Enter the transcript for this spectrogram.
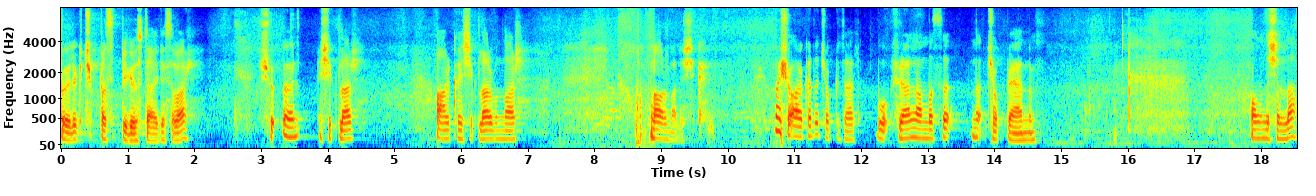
Böyle küçük basit bir göstergesi var. Şu ön ışıklar, arka ışıklar bunlar normal ışık. Ama şu arkada çok güzel. Bu fren lambasını çok beğendim. Onun dışında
